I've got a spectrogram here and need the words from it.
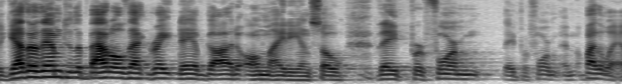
to gather them to the battle of that great day of God Almighty. And so they perform, they perform, by the way,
